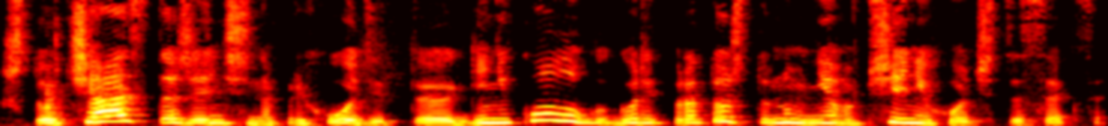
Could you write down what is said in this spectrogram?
что часто женщина приходит к гинекологу, говорит про то, что, ну, мне вообще не хочется секса.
